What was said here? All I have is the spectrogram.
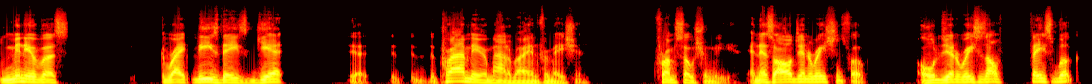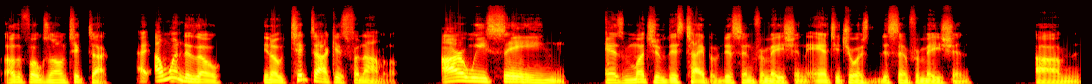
many of us, right, these days get uh, the primary amount of our information from social media. And that's all generations, folks. Older generations on Facebook, other folks on TikTok. I, I wonder though, you know, TikTok is phenomenal. Are we seeing as much of this type of disinformation, anti-choice disinformation, um,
